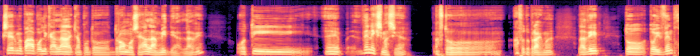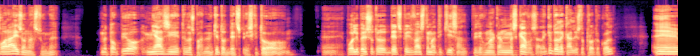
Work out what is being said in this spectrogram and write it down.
ξέρουμε πάρα πολύ καλά και από το δρόμο σε άλλα media δηλαδή, ότι ε, δεν έχει σημασία αυτό, αυτό το πράγμα. Δηλαδή το, το event horizon ας πούμε, με το οποίο μοιάζει τέλος πάντων και το Dead Space και το, ε, πολύ περισσότερο Dead Space βάσει θεματικής, επειδή έχουμε να κάνουμε με σκάφος, αλλά και το δεκαλίστο protocol, ε,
